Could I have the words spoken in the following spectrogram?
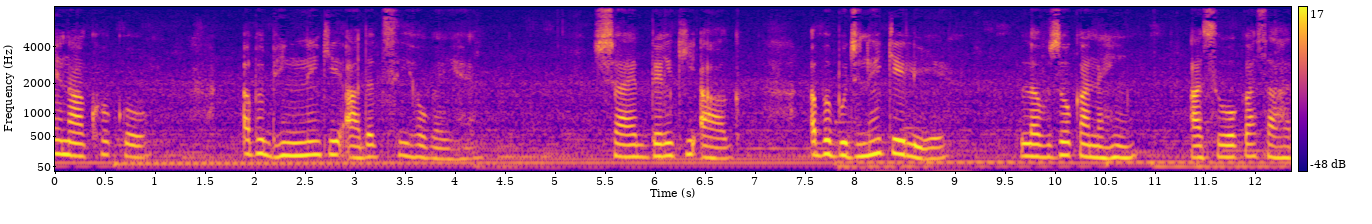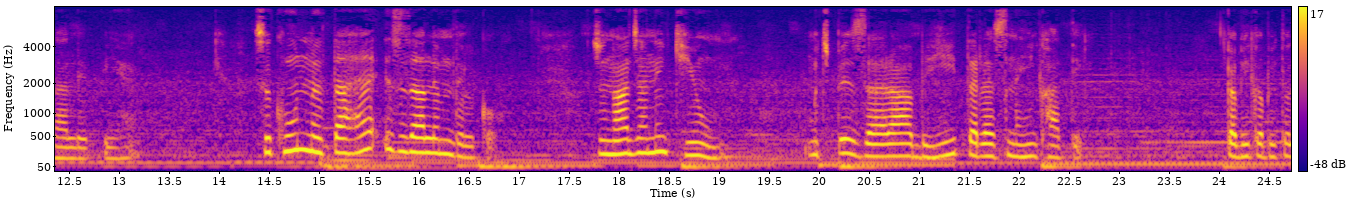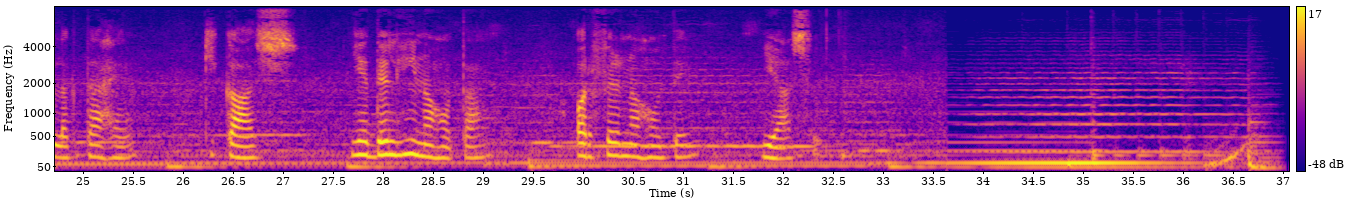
इन आँखों को अब भीगने की आदत सी हो गई है। शायद दिल की आग अब बुझने के लिए लफ्ज़ों का नहीं, आंसुओं का सहारा लेती है। सुकून मिलता है इस जालिम दिल को, जो ना जाने क्यों मुझ पे ज़रा भी तरस नहीं खाती। कभी कभी तो लगता है कि काश ये दिल ही ना होता। और फिर न होते ये आँसू।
